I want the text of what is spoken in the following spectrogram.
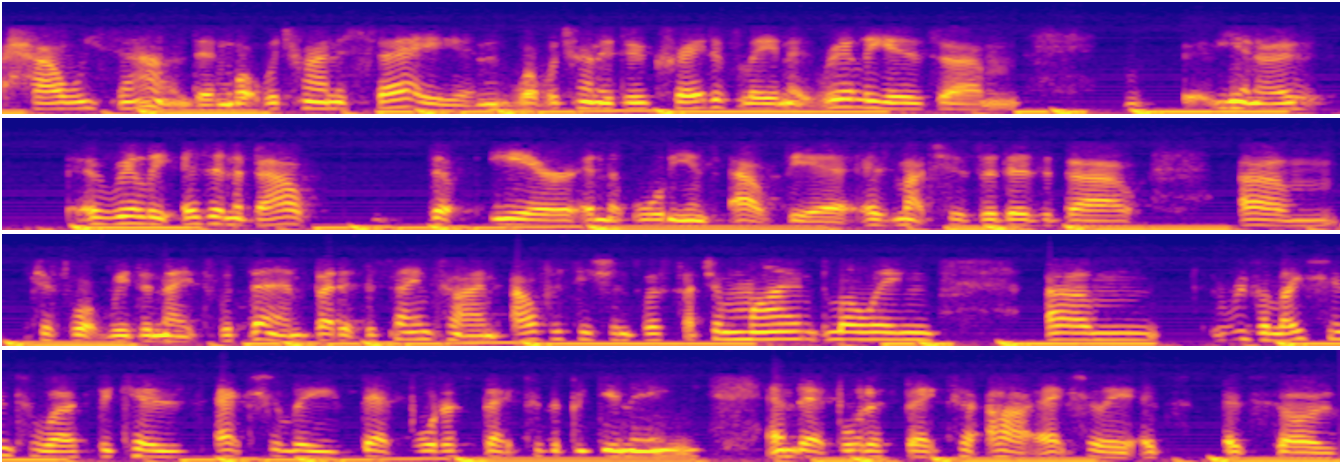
how we sound and what we're trying to say and what we're trying to do creatively. And it really is, um, you know, it really isn't about the ear and the audience out there as much as it is about um, just what resonates with them. But at the same time, Alpha Sessions was such a mind blowing um, revelation to us because actually that brought us back to the beginning and that brought us back to ah, actually it's it's so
